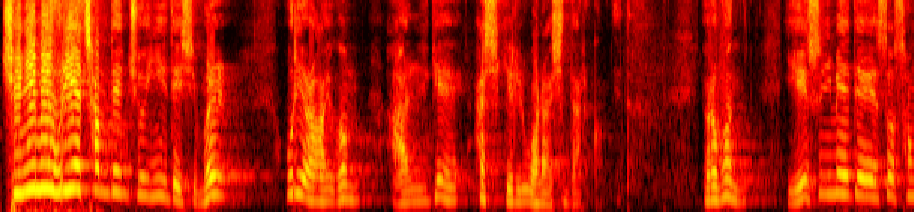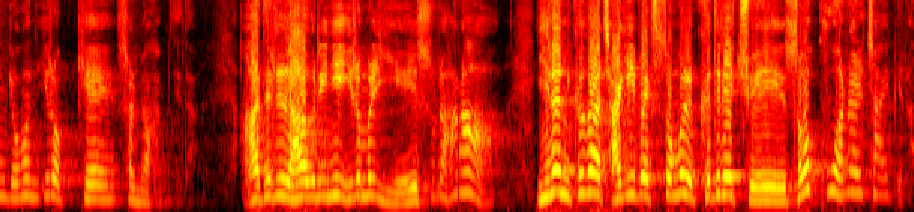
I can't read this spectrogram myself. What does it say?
주님이 우리의 참된 주인이 되심을 우리로 하여금 알게 하시기를 원하신다는 겁니다. 여러분, 예수님에 대해서 성경은 이렇게 설명합니다. 아들을 낳으리니 이름을 예수를 하라. 이는 그가 자기 백성을 그들의 죄에서 구원할 자임이라.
